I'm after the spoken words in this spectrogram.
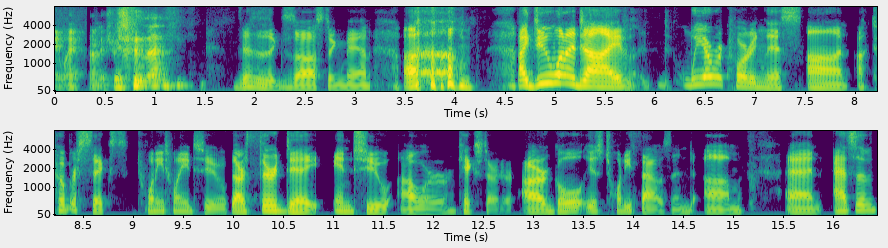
anyway, I'm interested in that. This is exhausting, man. Um, I do want to dive. We are recording this on October 6th, 2022, our third day into our Kickstarter. Our goal is 20,000. Um, and as of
